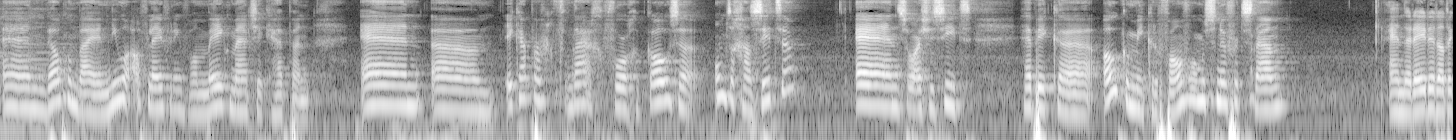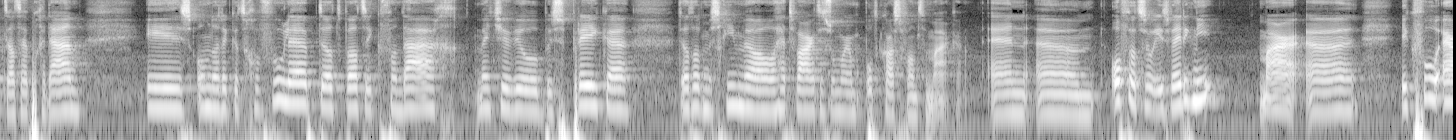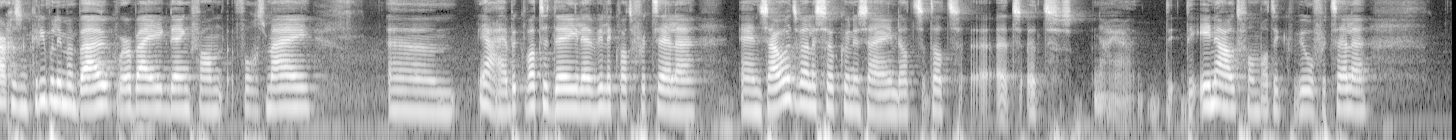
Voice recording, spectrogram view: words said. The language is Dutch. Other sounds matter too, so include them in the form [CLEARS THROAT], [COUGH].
En welkom bij een nieuwe aflevering van Make Magic Happen. En uh, ik heb er vandaag voor gekozen om te gaan zitten. En zoals je ziet heb ik uh, ook een microfoon voor mijn snuffert staan. En de reden dat ik dat heb gedaan is omdat ik het gevoel heb dat wat ik vandaag met je wil bespreken, dat dat misschien wel het waard is om er een podcast van te maken. En uh, of dat zo is, weet ik niet. Maar uh, ik voel ergens een kriebel in mijn buik waarbij ik denk van volgens mij um, ja, heb ik wat te delen, wil ik wat vertellen. En zou het wel eens zo kunnen zijn dat, dat uh, het, het, nou ja, de, inhoud van wat ik wil vertellen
